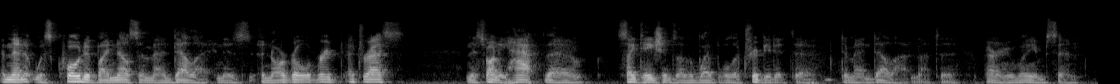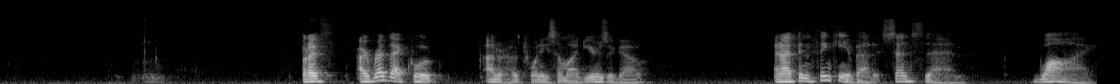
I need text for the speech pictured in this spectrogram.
And then it was quoted by Nelson Mandela in his inaugural address. And it's funny, half the citations on the web will attribute it to, to Mandela, not to Marianne Williamson. But I've I read that quote, I don't know, 20 some odd years ago, and I've been thinking about it since then. Why?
